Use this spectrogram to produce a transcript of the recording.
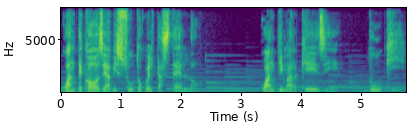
Quante cose ha vissuto quel castello, quanti marchesi, duchi,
